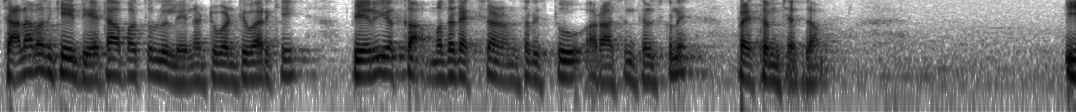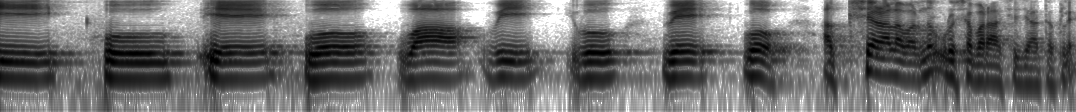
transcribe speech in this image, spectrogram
చాలామందికి డేటా పత్రులు లేనటువంటి వారికి పేరు యొక్క మొదటి అక్షరాన్ని అనుసరిస్తూ ఆ రాశిని తెలుసుకునే ప్రయత్నం చేద్దాం. ఈ ఉ ఏ ఓ వా వి ఉ వే ఓ అక్షరాల వారందరూ వృషభ రాశి జాతకులే.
